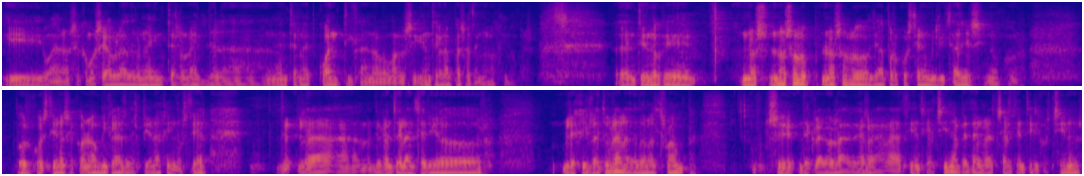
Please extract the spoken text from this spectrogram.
Y bueno, no sé cómo se habla de una internet, de la una internet cuántica, ¿no? como el siguiente gran paso tecnológico. Pues. Eh, entiendo que no, no, solo, no solo ya por cuestiones militares, sino por, por cuestiones económicas, de espionaje industrial. La- durante el anterior legislatura, la de Donald Trump, se declaró la guerra a la ciencia china, empezaron a echar científicos chinos,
